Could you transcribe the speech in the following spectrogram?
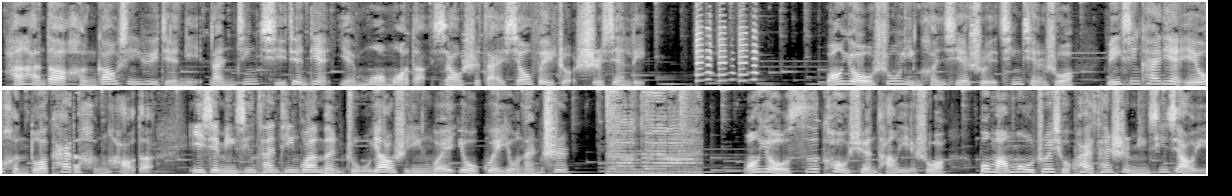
韩寒的很高兴遇见你南京旗舰店也默默地消失在消费者视线里。网友疏影横斜水清浅说：“明星开店也有很多开得很好的，一些明星餐厅关门主要是因为又贵又难吃。”网友司寇玄堂也说：“不盲目追求快餐式明星效应。”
